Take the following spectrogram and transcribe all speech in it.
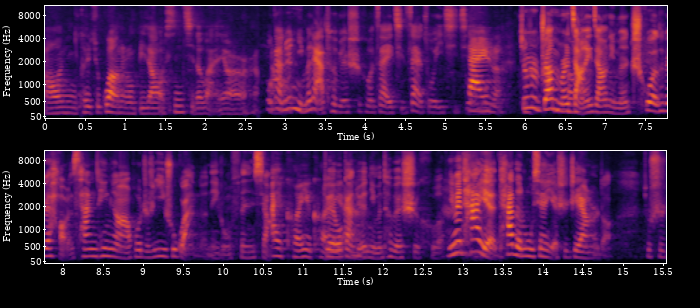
然后你可以去逛那种比较新奇的玩意儿。我感觉你们俩特别适合在一起再做一期节目，待着，就是专门讲一讲你们吃过的特别好的餐厅啊，或者是艺术馆的那种分享。哎，可以可以。对我感觉你们特别适合，因为他也他的路线也是这样的，就是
